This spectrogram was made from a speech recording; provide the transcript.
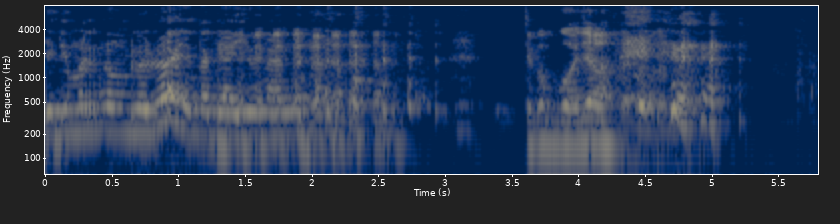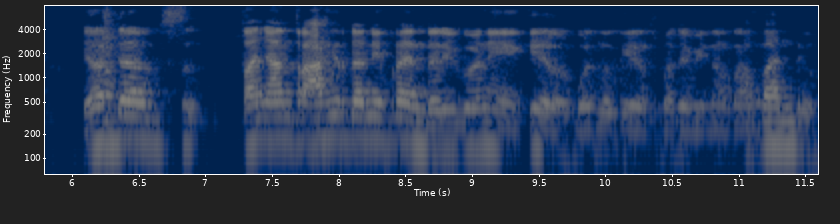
jadi merenung dua-duanya tadi ayunan Cukup gua aja lah, friend. ya ada pertanyaan terakhir dan nih, friend, dari gua nih, Kill, buat lu Kill sebagai bintang tamu. apaan tuh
